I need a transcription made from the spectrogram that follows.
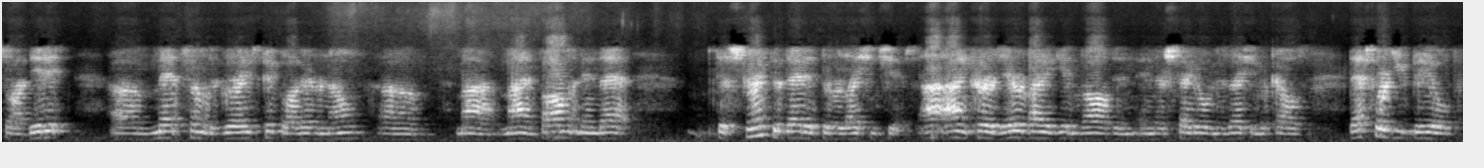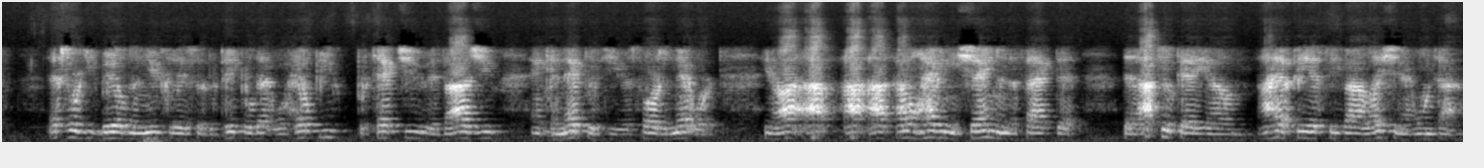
So I did it. Um, met some of the greatest people I've ever known. Um, my my involvement in that, the strength of that is the relationships. I, I encourage everybody to get involved in, in their state organization because that's where you build. That's where you build the nucleus of the people that will help you, protect you, advise you, and connect with you as far as a network. You know, I I, I, I don't have any shame in the fact that that I took a, um, I had a PSC violation at one time,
